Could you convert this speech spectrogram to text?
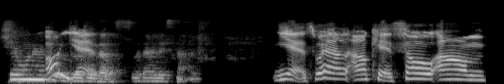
Share one or two oh, yes. with us, with our listeners. Yes, well, okay. So um,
